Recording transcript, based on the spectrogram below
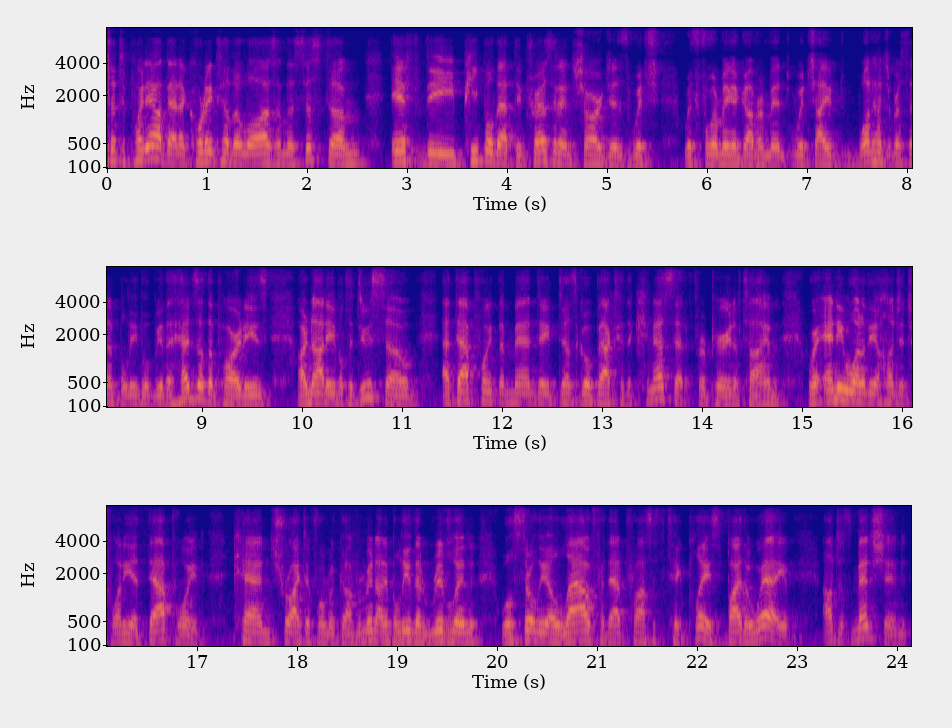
to, to, point out that according to the laws and the system, if the people that the president charges, which with forming a government, which I 100% believe will be the heads of the parties, are not able to do so, at that point the mandate does go back to the Knesset for a period of time, where any one of the 120 at that point can try to form a government. I believe that Rivlin will certainly allow for that process to take place. By the way, I'll just mention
